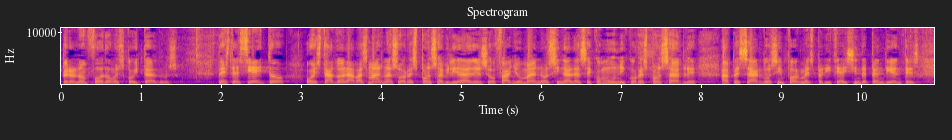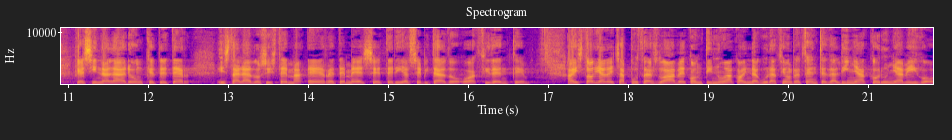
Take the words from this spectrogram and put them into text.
pero non foron escoitados. Deste xeito, o Estado lava as mans na súa responsabilidade e o seu fallo humano sinálase como único responsable a pesar dos informes periciais independentes que sinalaron que de ter instalado o sistema ERTMS terías evitado o accidente. A historia de chapuzas do AVE continúa coa inauguración recente da liña Coruña Vigo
